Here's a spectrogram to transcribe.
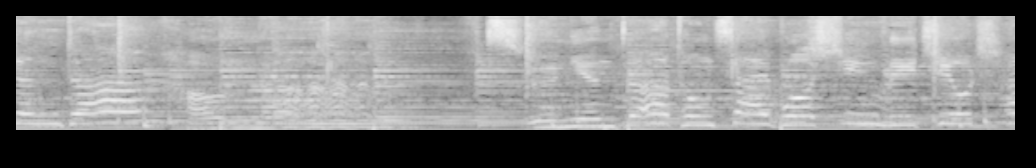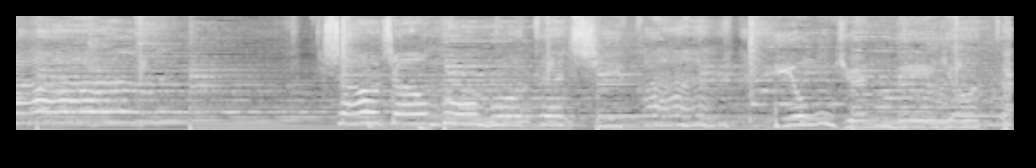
真的好难，思念的痛在我心里纠缠，朝朝暮暮的期盼永远没有答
